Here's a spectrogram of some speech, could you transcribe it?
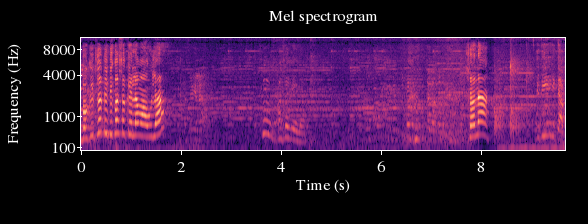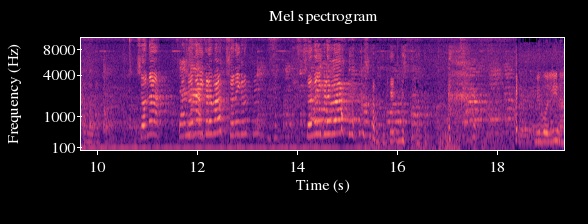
बघितलं दीदी कसं केलं माऊला? असं केलं. सोना. दीदी आपण बघू. सोना. सोना इकडे बघ सोना इकडे. सोना इकडे बघ. मी बोलली ना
